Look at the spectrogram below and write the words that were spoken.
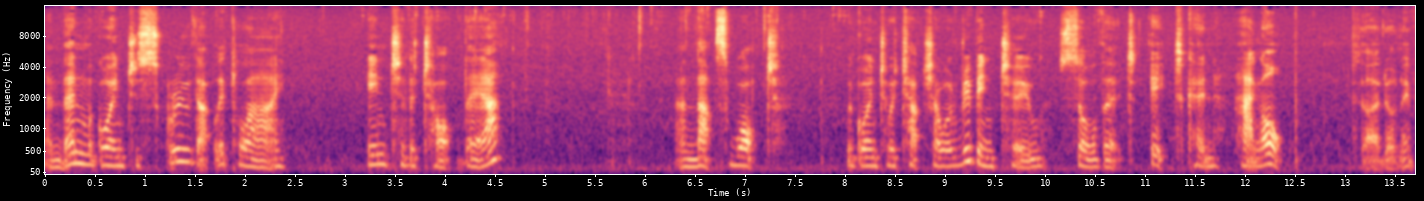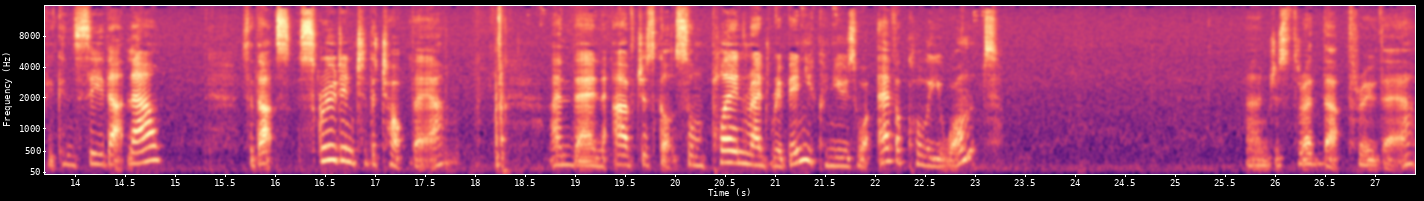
And then we're going to screw that little eye into the top there. And that's what we're going to attach our ribbon to so that it can hang up. So I don't know if you can see that now so that's screwed into the top there. And then I've just got some plain red ribbon. You can use whatever colour you want. And just thread that through there.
